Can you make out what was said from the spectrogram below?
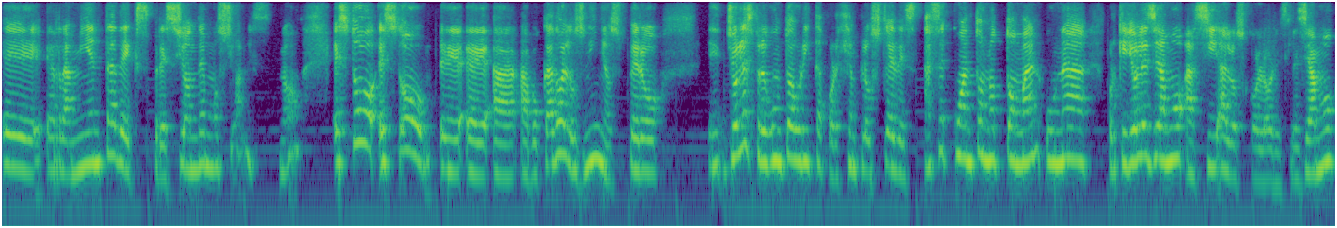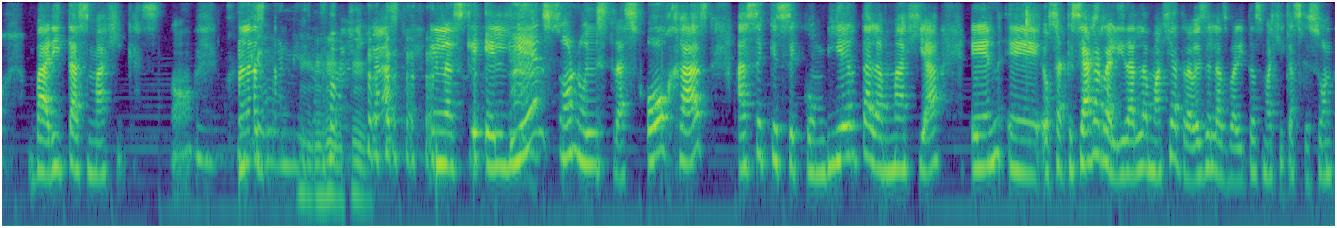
eh, herramienta de expresión de emociones, ¿no? Esto, esto eh, eh, abocado a los niños, pero yo les pregunto ahorita, por ejemplo, a ustedes, ¿hace cuánto no toman una, porque yo les llamo así a los colores, les llamo varitas mágicas, ¿no? las mágicas en las que el lienzo, nuestras hojas, hace que se convierta la magia en, eh, o sea, que se haga realidad la magia a través de las varitas mágicas que son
